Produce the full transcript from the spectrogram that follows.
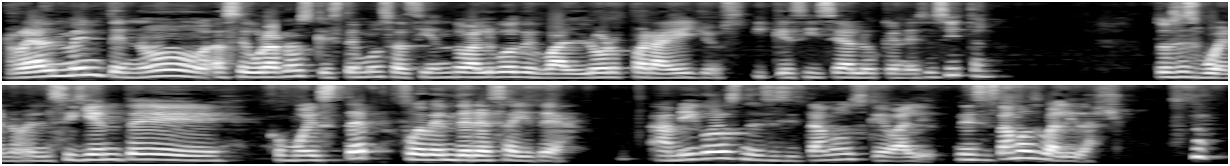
realmente, ¿no? Asegurarnos que estemos haciendo algo de valor para ellos y que sí sea lo que necesitan. Entonces, bueno, el siguiente como step fue vender esa idea. Amigos, necesitamos que necesitamos validar.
